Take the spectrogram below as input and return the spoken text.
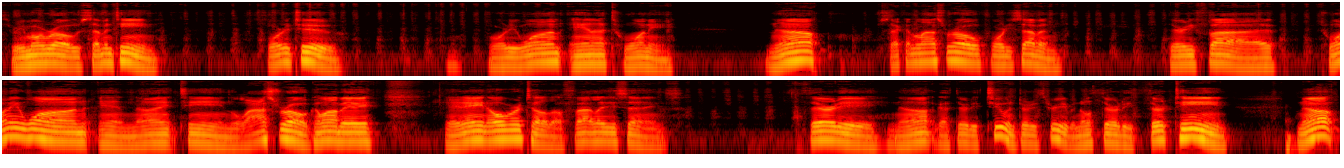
Three more rows. 17. 42. 41 and a 20. No. Second last row. 47. 35. 21 and 19. Last row. Come on, baby. It ain't over till the fat lady sings. 30. No, got 32 and 33, but no 30. 13. No.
